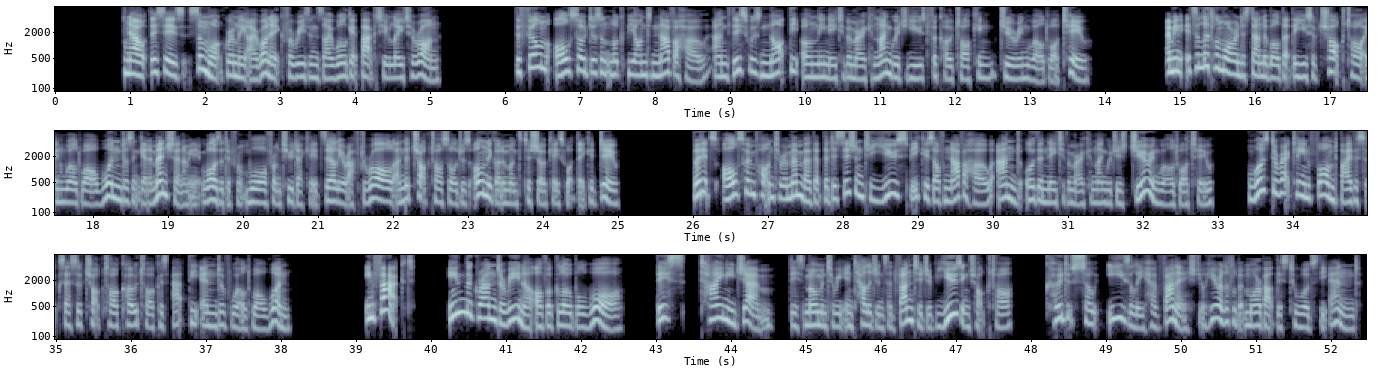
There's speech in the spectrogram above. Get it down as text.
Now, this is somewhat grimly ironic for reasons I will get back to later on, the film also doesn't look beyond Navajo, and this was not the only Native American language used for code talking during World War II. I mean, it's a little more understandable that the use of Choctaw in World War I doesn't get a mention. I mean, it was a different war from two decades earlier, after all, and the Choctaw soldiers only got a month to showcase what they could do. But it's also important to remember that the decision to use speakers of Navajo and other Native American languages during World War II was directly informed by the success of Choctaw Code Talkers at the end of World War I. In fact, in the grand arena of a global war, this tiny gem, this momentary intelligence advantage of using Choctaw, could so easily have vanished. You'll hear a little bit more about this towards the end.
